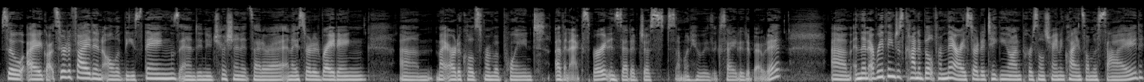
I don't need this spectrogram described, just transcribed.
So I got certified in all of these things and in nutrition, et cetera. And I started writing um, my articles from a point of an expert instead of just someone who is excited about it. Um, and then everything just kind of built from there. I started taking on personal training clients on the side.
